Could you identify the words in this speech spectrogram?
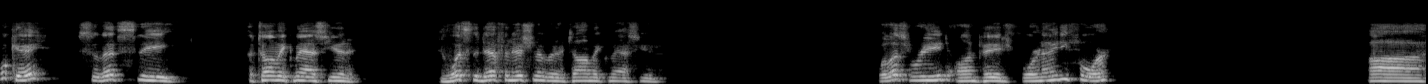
Okay, so that's the atomic mass unit. And what's the definition of an atomic mass unit? Well, let's read on page 494. Uh,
